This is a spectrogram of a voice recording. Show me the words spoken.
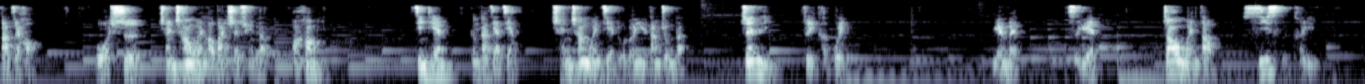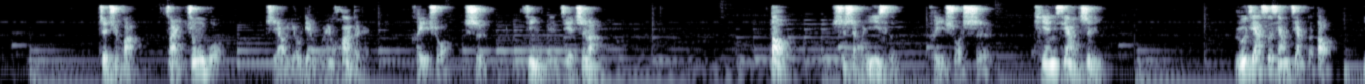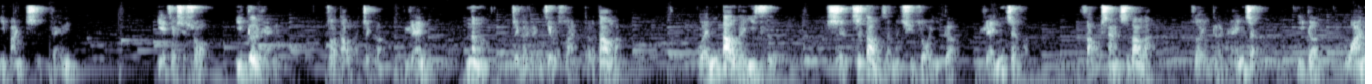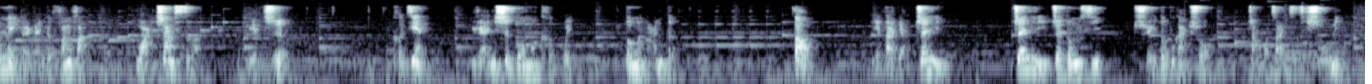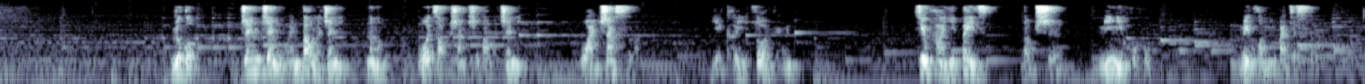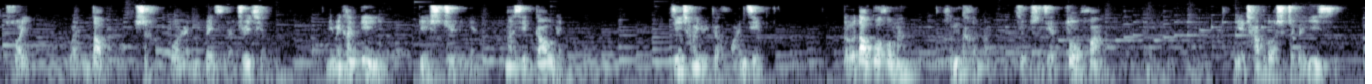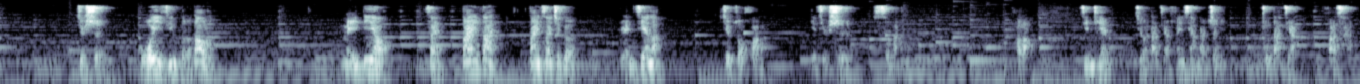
大家好，我是陈昌文老板社群的黄浩明，今天跟大家讲陈昌文解读《论语》当中的“真理最可贵”。原文：子曰：“朝闻道，夕死可矣。”这句话在中国，只要有点文化的人，可以说是尽人皆知了。道是什么意思？可以说是天下之理。儒家思想讲的道，一般指人，也就是说，一个人做到了这个人，那么这个人就算得道了。闻道的意思是知道怎么去做一个仁者。早上知道了做一个仁者，一个完美的人的方法，晚上死了也值。可见人是多么可贵，多么难得。道也代表真理，真理这东西谁都不敢说，掌握在自己手里。如果真正闻到了真理，那么我早上知道了真理，晚上死了也可以做人，就怕一辈子都是迷迷糊糊，没活明白就死了。所以闻道是很多人一辈子的追求。你们看电影、电视剧里面那些高人，经常有一个环节，得到过后呢，很可能就直接作画了，也差不多是这个意思。就是我已经得到了，没必要再待在待在这个人间了，就作画了，也就是死了。好了，今天就和大家分享到这里，祝大家发财。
